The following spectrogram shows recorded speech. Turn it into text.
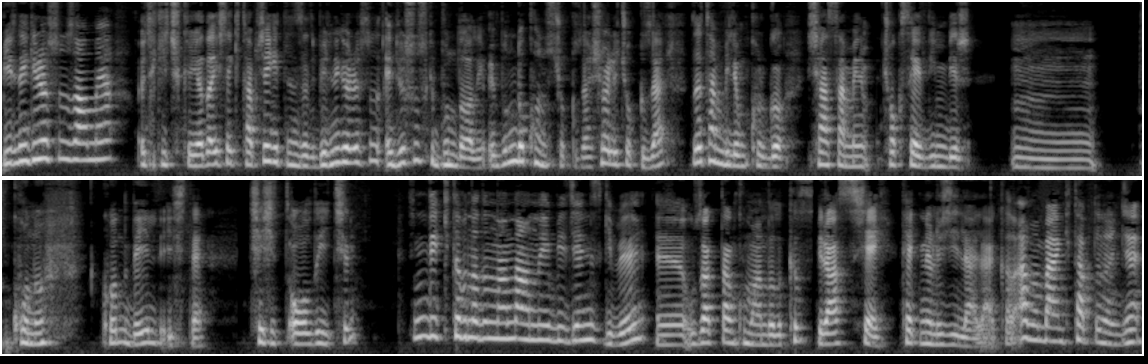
birine giriyorsunuz almaya öteki çıkıyor. Ya da işte kitapçıya gittiğinizde de birini görüyorsunuz. Ediyorsunuz ki bunu da alayım. E bunun da konusu çok güzel. Şöyle çok güzel. Zaten bilim kurgu şahsen benim çok sevdiğim bir hmm, konu. konu değil de işte çeşit olduğu için. Şimdi kitabın adından da anlayabileceğiniz gibi e, uzaktan kumandalı kız biraz şey teknolojiyle alakalı. Ama ben kitaptan önce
